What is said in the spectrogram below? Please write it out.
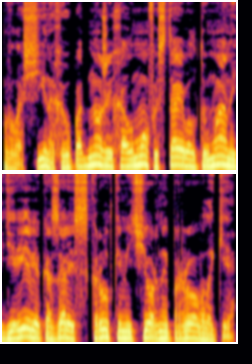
В лощинах и у подножий холмов истаивал туман, и деревья казались скрутками черной проволоки,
